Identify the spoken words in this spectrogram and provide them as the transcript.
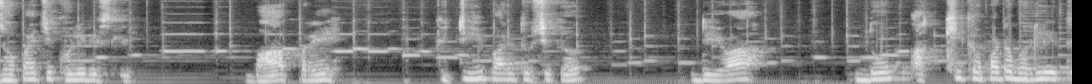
झोपायची खोली दिसली. बाप रे कितीही पारितोषिक देवा दोन अख्खी कपाटं भरलीत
